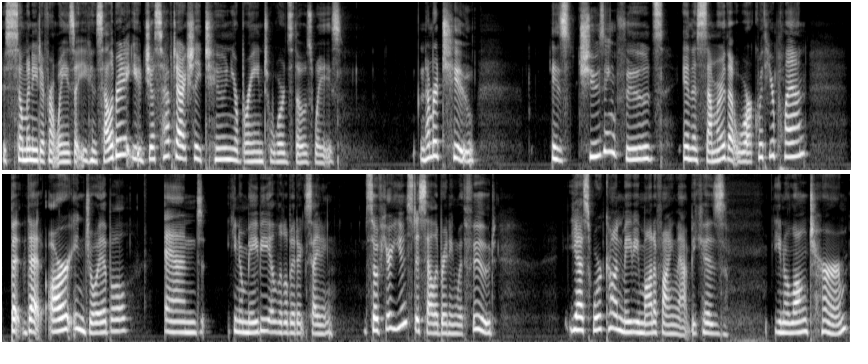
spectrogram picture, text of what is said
There's so many different ways that you can celebrate it. You just have to actually tune your brain towards those ways. Number two is choosing foods in the summer that work with your plan, but that are enjoyable and, you know, maybe a little bit exciting. So if you're used to celebrating with food, yes, work on maybe modifying that because you know, long term,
